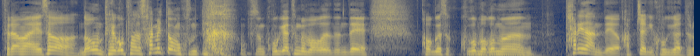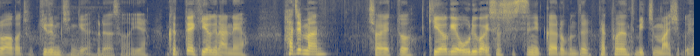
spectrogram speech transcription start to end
드라마에서 너무 배고파서 3일 동안 굶다가 무슨 고기 같은 걸 먹었는데 거기서 그거 먹으면 탈이 난대요. 갑자기 고기가 들어와가지고 기름진 게 그래서 예 그때 기억이 나네요. 하지만 저의 또 기억에 오류가 있을 수 있으니까 여러분들 100% 믿지 마시고요.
